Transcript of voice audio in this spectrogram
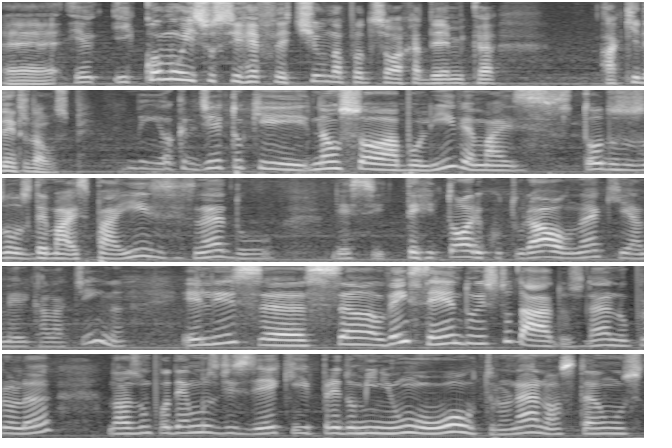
É, e, e, como isso se refletiu na produção acadêmica aqui dentro da USP? Bem, eu acredito que não só a Bolívia, mas todos os demais países né, do, desse território cultural né, que é a América Latina, eles uh, são, vêm sendo estudados. Né? No PROLAN, nós não podemos dizer que predomine um ou outro, né? nós estamos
